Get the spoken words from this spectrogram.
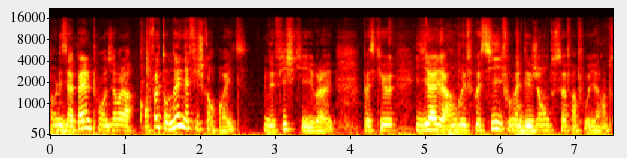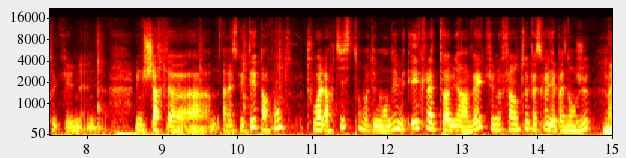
On les appelle pour dire, voilà, en fait, on a une affiche corporate. Une affiche qui, voilà, parce que il y a un brief précis, il faut mettre des gens, tout ça, enfin, faut- il y a un truc, une, une- une charte à, à- à respecter. Par contre, toi, l'artiste, on va te demander, mais éclate-toi bien avec, tu nous fais un truc parce qu'il n'y a pas d'enjeu, Ouais.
